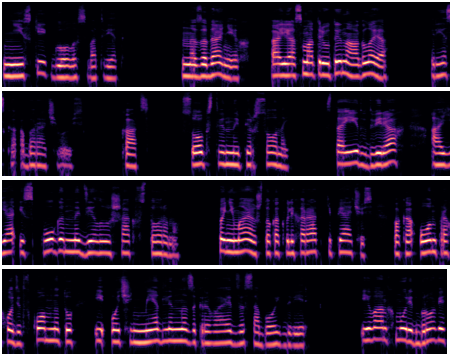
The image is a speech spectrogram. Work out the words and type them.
низкий голос в ответ. «На заданиях, а я смотрю, ты наглая». Резко оборачиваюсь. Кац, собственной персоной, стоит в дверях, а я испуганно делаю шаг в сторону. Понимаю, что как в лихорадке пячусь, пока он проходит в комнату и очень медленно закрывает за собой дверь. Иван хмурит брови,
